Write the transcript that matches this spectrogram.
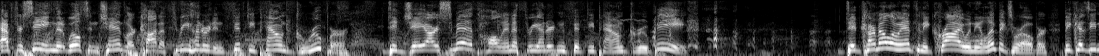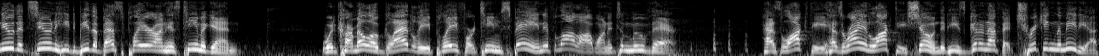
After seeing that Wilson Chandler caught a 350 pound grouper, did J.R. Smith haul in a 350 pound groupie? Did Carmelo Anthony cry when the Olympics were over because he knew that soon he'd be the best player on his team again? Would Carmelo gladly play for Team Spain if Lala wanted to move there? Has Lochte, has Ryan Lochte shown that he's good enough at tricking the media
